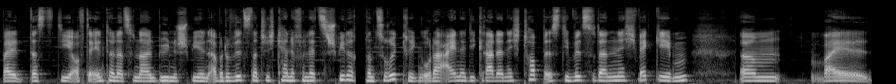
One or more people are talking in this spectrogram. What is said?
weil dass die auf der internationalen Bühne spielen, aber du willst natürlich keine verletzte Spielerin zurückkriegen oder eine, die gerade nicht top ist, die willst du dann nicht weggeben, ähm, weil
